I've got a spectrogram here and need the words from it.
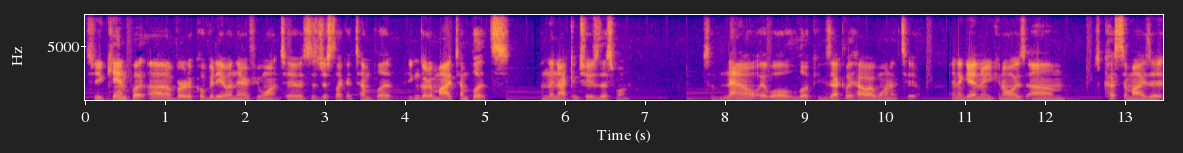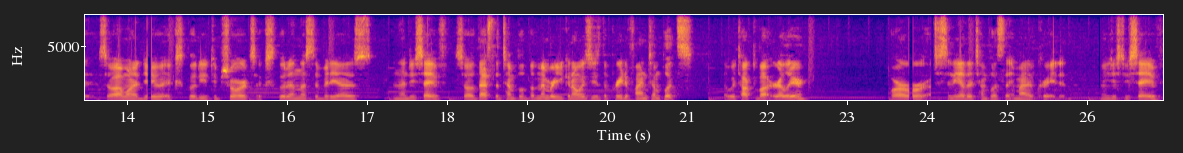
So you can put a vertical video in there if you want to. This is just like a template. You can go to my templates and then I can choose this one. So now it will look exactly how I want it to. And again, you can always um, customize it. So I want to do exclude YouTube Shorts, exclude unlisted videos, and then do save. So that's the template. But remember, you can always use the predefined templates that we talked about earlier, or just any other templates that you might have created. And you just do save.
